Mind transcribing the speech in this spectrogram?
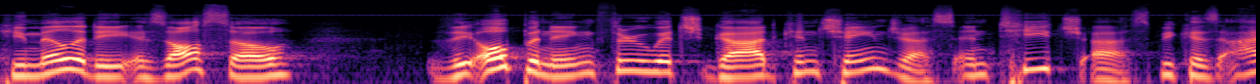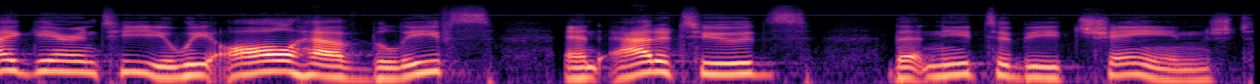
Humility is also the opening through which God can change us and teach us, because I guarantee you, we all have beliefs and attitudes that need to be changed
